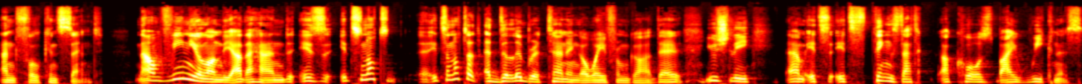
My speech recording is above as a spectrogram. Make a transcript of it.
and full consent. Now, venial, on the other hand, is it's not it's not a, a deliberate turning away from God. They're usually um, it's it's things that are caused by weakness.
